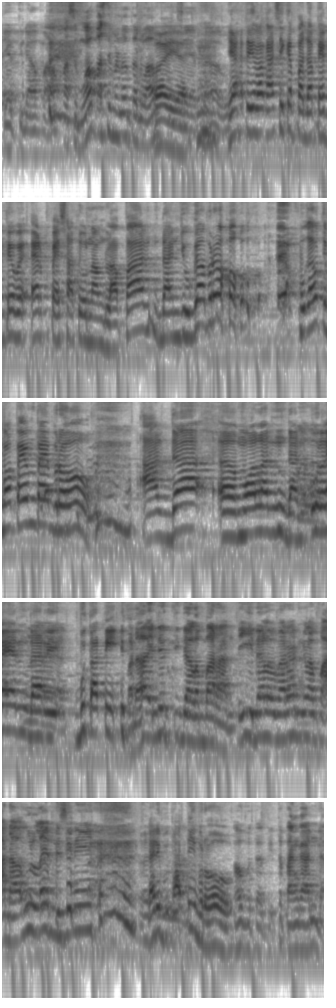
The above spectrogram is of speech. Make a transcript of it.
Ya tidak apa-apa, semua pasti menonton One Oh Piece, iya. saya tahu. Ya, terima kasih kepada PMPWRP 168 dan juga, Bro. Bukan cuma PMP, Bro. Ada eh, Molen dan Ulen dari Butati. Padahal ini tidak lebaran, tidak lebaran kenapa ada ulen di sini? Dari Butati, Bro. Oh, berarti tetangga Anda.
